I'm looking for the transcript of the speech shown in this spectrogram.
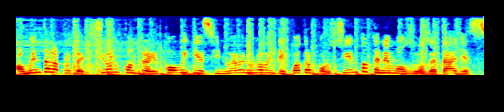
aumenta la protección contra el COVID-19 en un 94%. Tenemos los detalles.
